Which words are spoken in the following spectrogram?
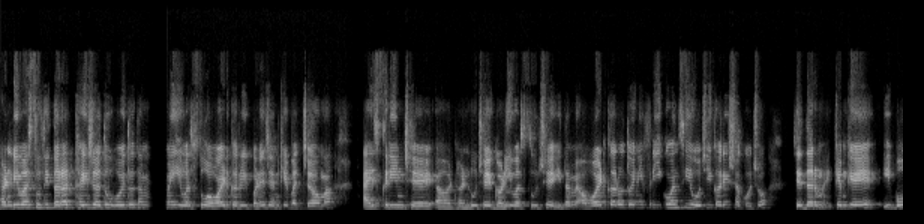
ઠંડી વસ્તુથી તરત થઈ જતું હોય તો તમે એ વસ્તુ અવોઇડ કરવી પડે, જેમ કે બચ્ચાઓમાં આઈસ્ક્રીમ છે ઠંડુ છે, ગળી વસ્તુ છે એ તમે અવોઇડ કરો તો એની ફ્રીક્વન્સી ઓછી કરી શકો છો. જે દરમિયાન કેમ કે એ બહુ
